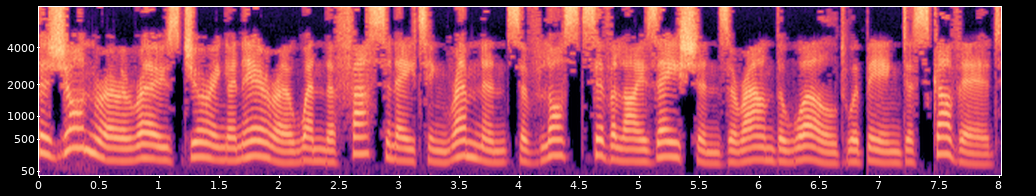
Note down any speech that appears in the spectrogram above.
The genre arose during an era when the fascinating remnants of lost civilizations around the world were being discovered,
